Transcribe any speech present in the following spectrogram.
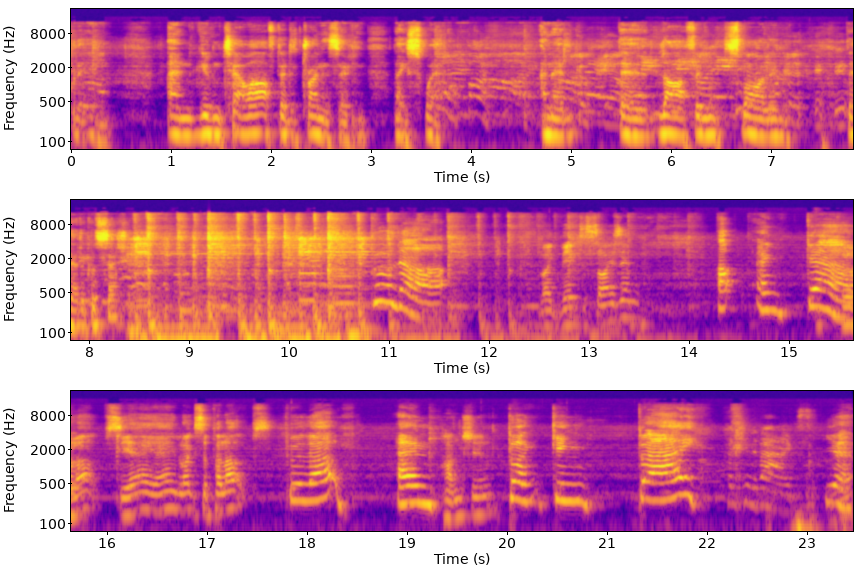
put it in. And you can tell after the training session they sweat, and they're they're laughing, smiling. They had a good session. Pull Like the exercising? up and go. Pull ups, yeah, yeah. he Likes the pull ups. Pull up and Punching. bunking bag. Punching the bags. Yeah.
